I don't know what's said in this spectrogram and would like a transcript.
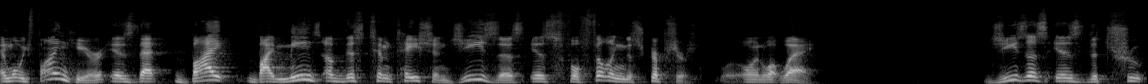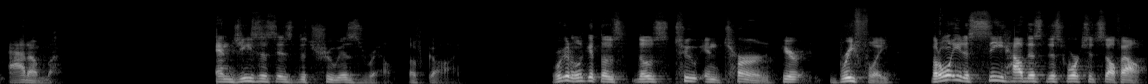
And what we find here is that by, by means of this temptation, Jesus is fulfilling the scriptures. In what way? Jesus is the true Adam, and Jesus is the true Israel of God. We're going to look at those, those two in turn here briefly, but I want you to see how this, this works itself out.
